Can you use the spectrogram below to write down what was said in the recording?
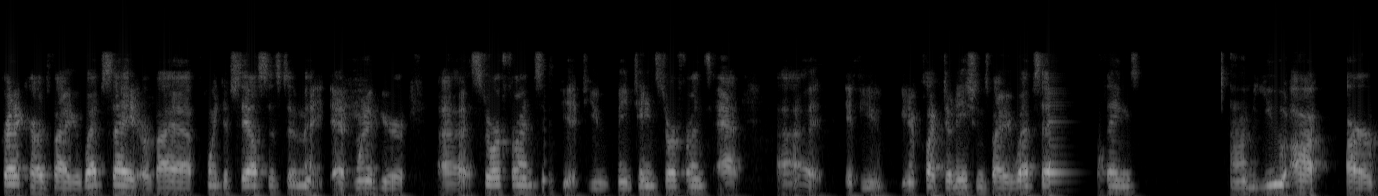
credit cards via your website or via a point of sale system at, at one of your uh, storefronts, if you, if you, maintain storefronts at, uh, if you you know collect donations via your website, things, um, you are are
